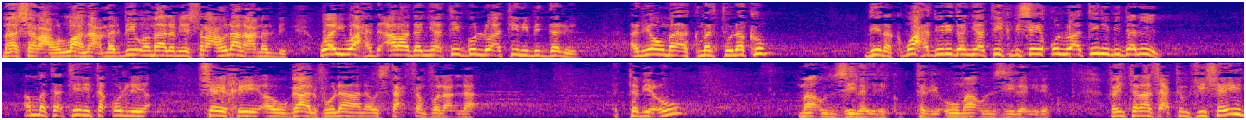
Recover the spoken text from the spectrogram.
ما شرعه الله نعمل به وما لم يشرعه لا نعمل به. وأي واحد أراد أن يأتي قل له أتيني بالدليل. اليوم أكملت لكم دينكم. واحد يريد أن يأتيك بشيء قل له أتيني بدليل. أما تأتيني تقول لي شيخي أو قال فلان أو استحسن فلان. لا. اتبعوا ما أنزل إليكم. اتبعوا ما أنزل إليكم. فإن تنازعتم في شيء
